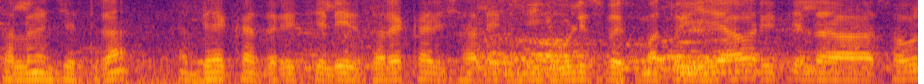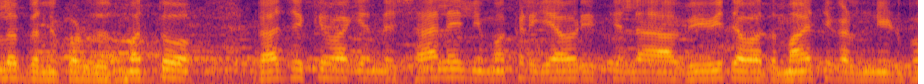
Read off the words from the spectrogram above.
ಚಲನಚಿತ್ರ. ಬೇಕಾದ ರೀತಿಯಲ್ಲಿ ಸರ್ಕಾರಿ ಶಾಲೆಯಲ್ಲಿ ಹೀಗೆ ಉಳಿಸಬೇಕು ಮತ್ತು ಯಾವ ರೀತಿಯೆಲ್ಲ ಸೌಲಭ್ಯವನ್ನು ಕೊಡಬಹುದು ಮತ್ತು ರಾಜಕೀಯವಾಗಿ ಅಂದರೆ ಶಾಲೆಯಲ್ಲಿ ಮಕ್ಕಳಿಗೆ ಯಾವ ರೀತಿಯೆಲ್ಲ ವಿವಿಧವಾದ ಮಾಹಿತಿಗಳನ್ನು ನೀಡುವ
